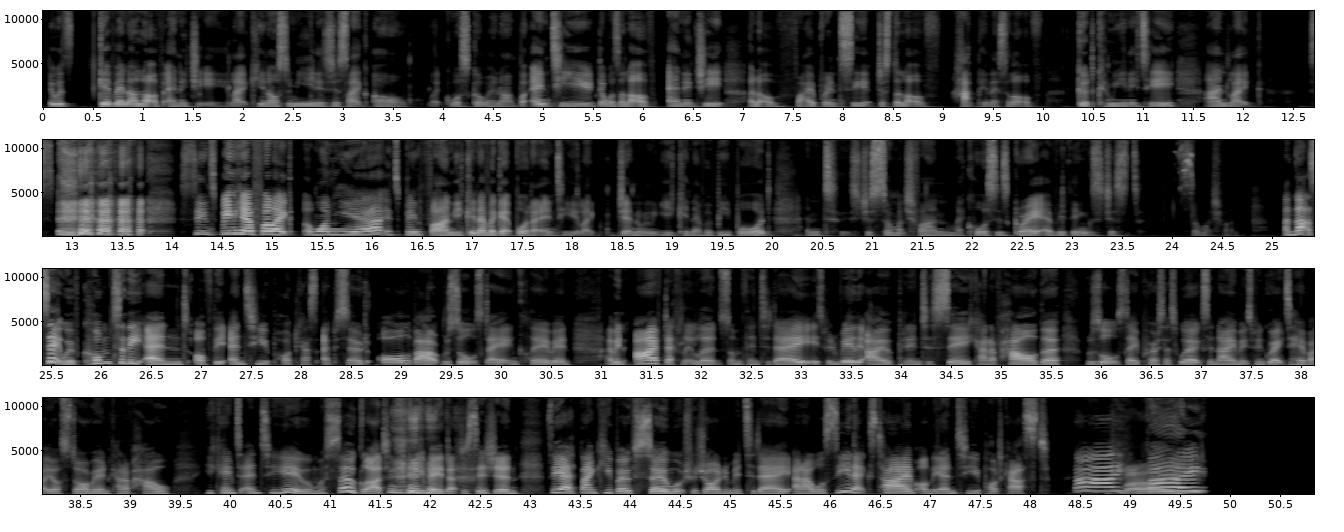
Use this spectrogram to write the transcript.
it was given a lot of energy. Like, you know, some unis just like, oh, like what's going on? But NTU, there was a lot of energy, a lot of vibrancy, just a lot of happiness, a lot of good community. And like since being here for like one year, it's been fun. You can never get bored at NTU. Like generally, you can never be bored, and it's just so much fun. My course is great. Everything's just so much fun. And that's it. We've come to the end of the NTU podcast episode all about results day and clearing. I mean, I've definitely learnt something today. It's been really eye opening to see kind of how the results day process works. And Naomi, it's been great to hear about your story and kind of how you came to NTU. And we're so glad that you made that decision. So, yeah, thank you both so much for joining me today. And I will see you next time on the NTU podcast. Bye. Bye.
